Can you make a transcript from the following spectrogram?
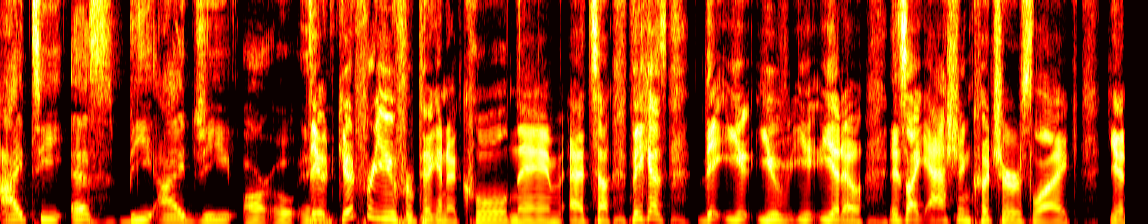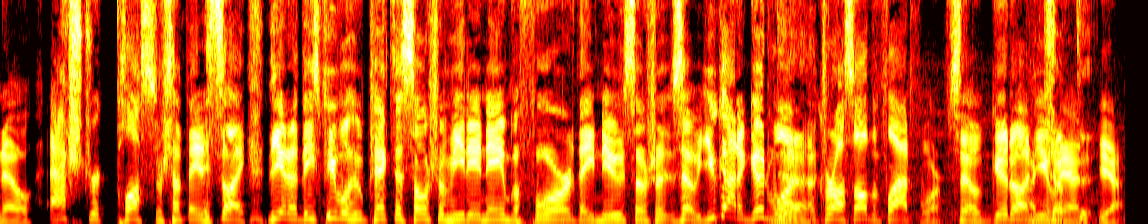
I T S B I G R O N. Dude, good for you for picking a cool name at some because the, you, you you you know it's like Ashton Kutcher's like you know Asterisk Plus or something. It's like you know these people who picked a social media name before they knew social. So you got a good one yeah. across all the platforms. So good on I you, man. It. Yeah,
